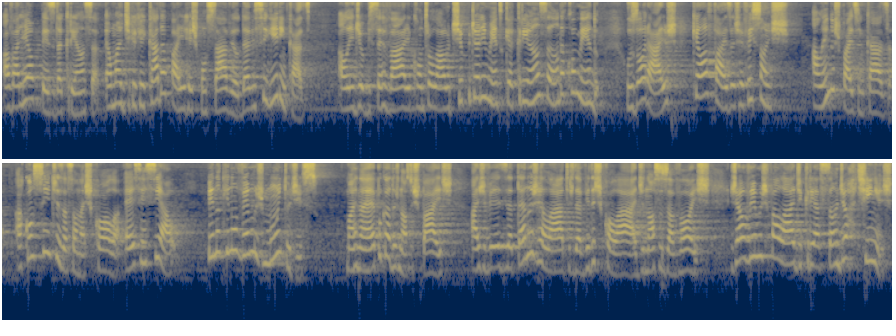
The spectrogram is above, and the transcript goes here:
Avaliar o peso da criança é uma dica que cada pai responsável deve seguir em casa, além de observar e controlar o tipo de alimento que a criança anda comendo, os horários que ela faz as refeições. Além dos pais em casa, a conscientização na escola é essencial Pena que não vemos muito disso. Mas na época dos nossos pais, às vezes até nos relatos da vida escolar de nossos avós, já ouvimos falar de criação de hortinhas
